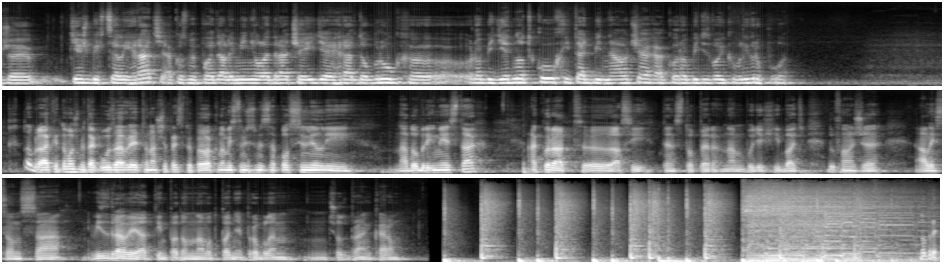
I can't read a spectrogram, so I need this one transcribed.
že tiež by chceli hrať, ako sme povedali minule, radšej ide hrať do Brook, robiť jednotku, chytať byť na očiach, ako robiť dvojku v Liverpoole. Dobre, a keď to môžeme tak uzavrieť, to naše prestupové okno, myslím, že sme sa posilnili na dobrých miestach. Akorát e, asi ten stoper nám bude chýbať. Dúfam, že Alison sa vyzdravie a tým pádom nám odpadne problém čo s brankárom. Dobre,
